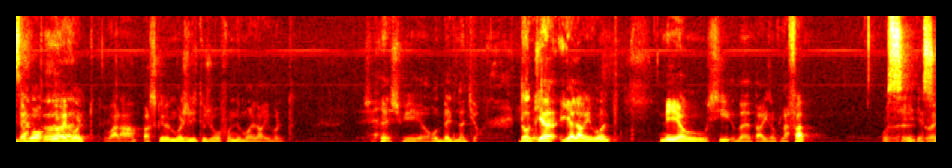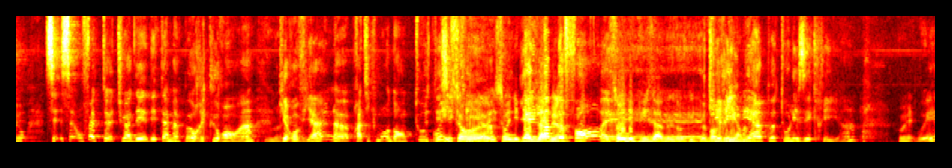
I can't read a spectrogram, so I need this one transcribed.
D'abord la révolte. Voilà. Parce que moi je l'ai toujours au fond de moi, la révolte. Je suis rebelle de nature. Donc il y, a la révolte, mais il y a aussi, ben, par exemple, la femme. Aussi, bien sûr. en fait, tu as des, thèmes un peu récurrents hein, qui reviennent euh, pratiquement dans tous tes écrits. Hein. Ils sont, inépuisables. Il y a une lame de fond ils sont inépuisables, donc ils peuvent qui réunit un peu tous les écrits. Hein. Oui. oui.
